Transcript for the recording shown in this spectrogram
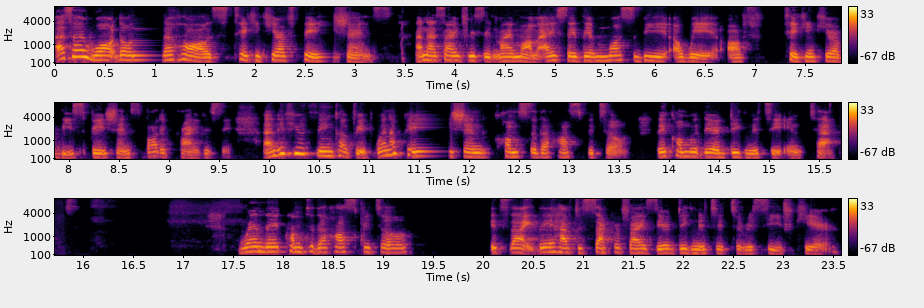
As I walk down the halls taking care of patients, and as I visit my mom, I say there must be a way of taking care of these patients' body privacy. And if you think of it, when a patient comes to the hospital, they come with their dignity intact. When they come to the hospital, it's like they have to sacrifice their dignity to receive care.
